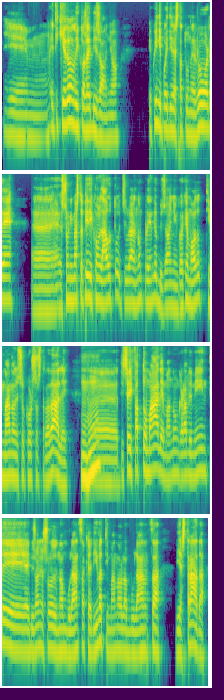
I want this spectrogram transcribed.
e, e ti chiedono di cosa hai bisogno. E quindi puoi dire è stato un errore, eh, sono rimasto a piedi con l'auto, il cellulare non prende, ho bisogno in qualche modo, ti mandano il soccorso stradale. Mhm. Eh, ti sei fatto male ma non gravemente, hai bisogno solo di un'ambulanza che arriva, ti mandano l'ambulanza via strada.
